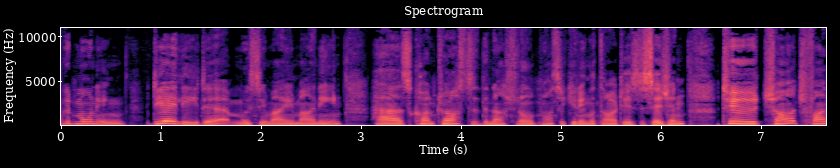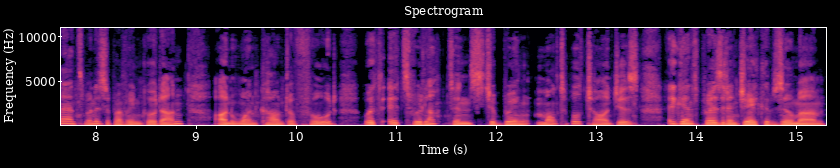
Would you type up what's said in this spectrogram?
Good morning. DA leader Mmusi Maimane has contrasted the National Prosecuting Authority's decision to charge Finance Minister Pravin Gordhan on one count of fraud with its reluctance to bring multiple charges against President Jacob Zuma.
